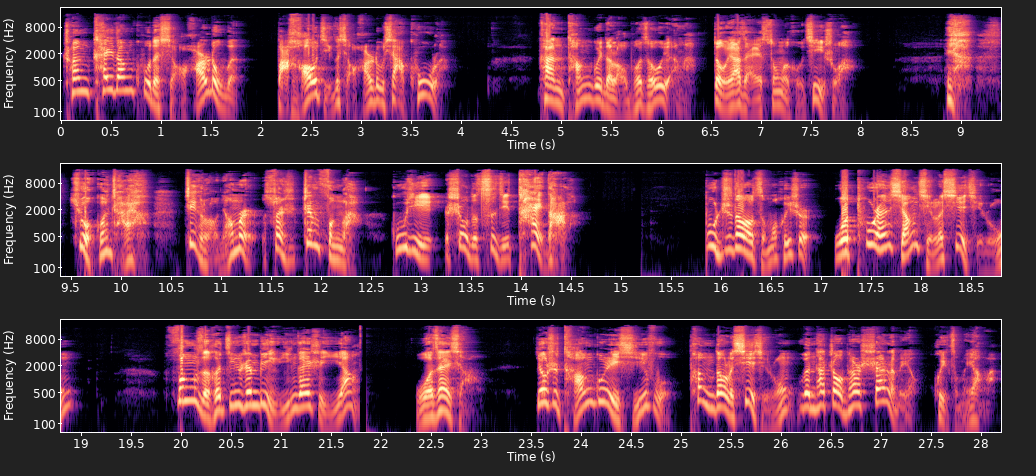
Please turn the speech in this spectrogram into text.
穿开裆裤的小孩都问，把好几个小孩都吓哭了。看唐贵的老婆走远了，豆芽仔松了口气说：“哎呀，据我观察呀，这个老娘们儿算是真疯了，估计受的刺激太大了。”不知道怎么回事，我突然想起了谢启荣，疯子和精神病应该是一样。我在想。要是唐贵媳妇碰到了谢启荣，问他照片删了没有，会怎么样啊？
